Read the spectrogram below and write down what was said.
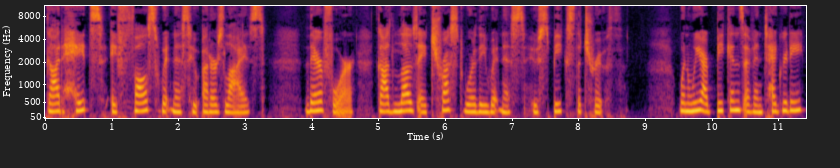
God hates a false witness who utters lies. Therefore, God loves a trustworthy witness who speaks the truth. When we are beacons of integrity,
